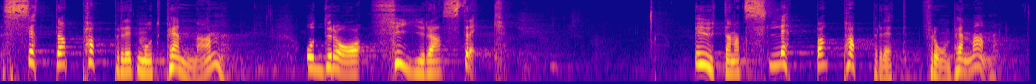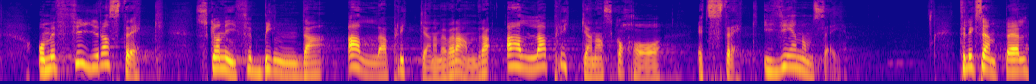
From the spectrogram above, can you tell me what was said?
sätta pappret mot pennan och dra fyra streck utan att släppa pappret från pennan. Och med fyra streck ska ni förbinda alla prickarna med varandra. Alla prickarna ska ha ett streck igenom sig. Till exempel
